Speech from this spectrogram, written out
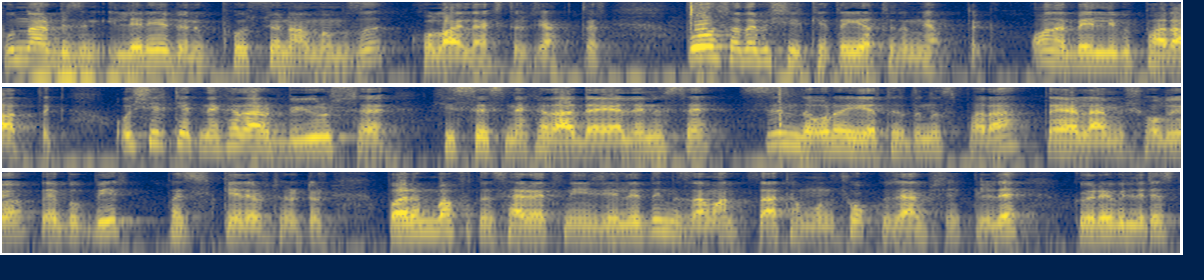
Bunlar bizim ileriye dönük pozisyon almamızı kolaylaştıracaktır. Borsada bir şirkete yatırım yaptık. Ona belli bir para attık. O şirket ne kadar büyürse, hissesi ne kadar değerlenirse sizin de oraya yatırdığınız para değerlenmiş oluyor ve bu bir pasif gelir türüdür. Warren Buffett'ın servetini incelediğimiz zaman zaten bunu çok güzel bir şekilde görebiliriz.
